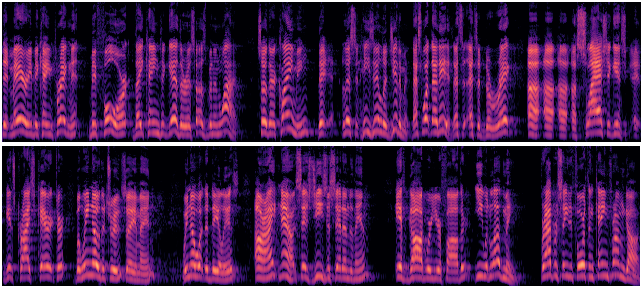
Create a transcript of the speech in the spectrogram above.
that Mary became pregnant before they came together as husband and wife. So they're claiming that, listen, he's illegitimate. That's what that is. That's a, that's a direct uh, uh, a slash against, against Christ's character. But we know the truth. Say amen. We know what the deal is. All right, now it says, Jesus said unto them, If God were your father, ye would love me. For I proceeded forth and came from God.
